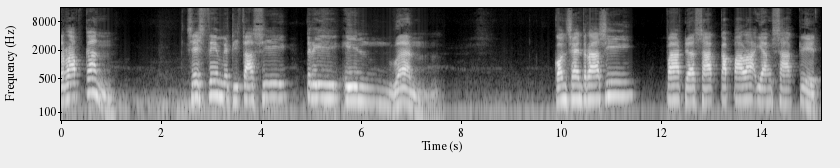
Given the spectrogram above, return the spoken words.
Terapkan sistem meditasi 3 in 1. Konsentrasi pada kepala yang sakit.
